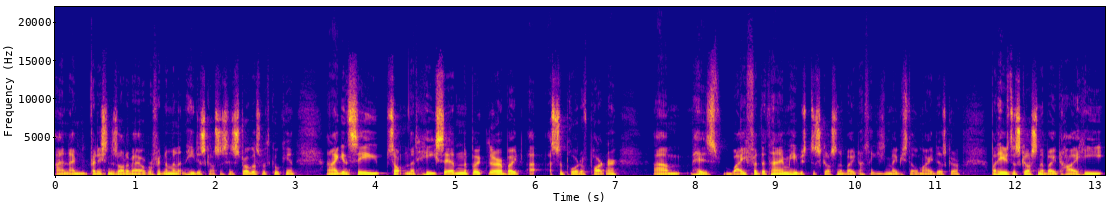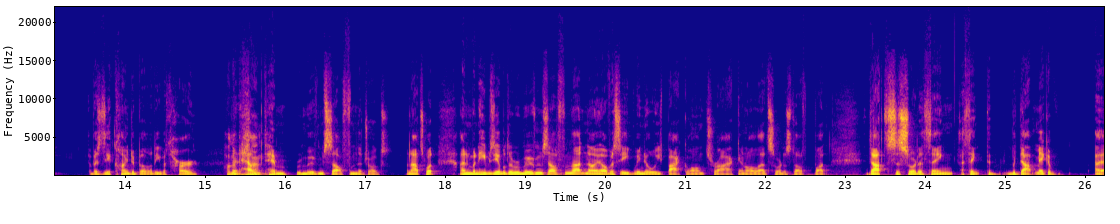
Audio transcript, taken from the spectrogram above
and I'm finishing his autobiography in a minute, and he discusses his struggles with cocaine, and I can see something that he said in the book there about a, a supportive partner. Um, his wife at the time, he was discussing about. I think he's maybe still married to this girl, but he was discussing about how he it was the accountability with her that 100%. helped him remove himself from the drugs. And that's what, and when he was able to remove himself from that, now obviously we know he's back on track and all that sort of stuff. But that's the sort of thing. I think that would that make a, uh,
